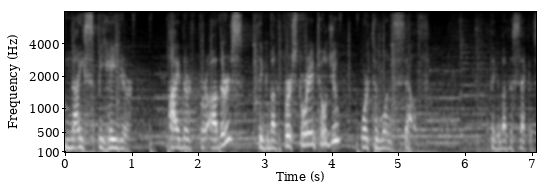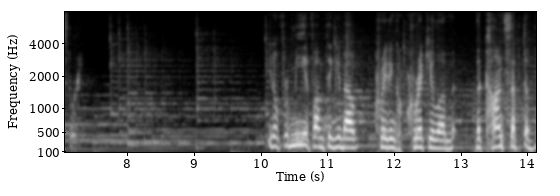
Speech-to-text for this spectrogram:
nice behavior, either for others, think about the first story I told you, or to oneself. Think about the second story. You know, for me, if I'm thinking about creating a curriculum, the concept of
